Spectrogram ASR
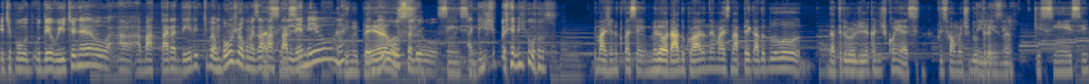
E, tipo, o The Witcher, né, a, a batalha dele, tipo, é um bom jogo, mas a Ah, sim, batalha ali é sim. meio, A né? gameplay é é meio osso. osso ali, o- Sim, A sim. gameplay é meio osso. Imagino que vai ser melhorado, claro, né? Mas na pegada do, da trilogia que a gente conhece, principalmente do Sim, 3, sim. né? Que sim, esse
